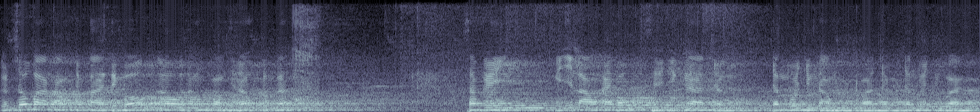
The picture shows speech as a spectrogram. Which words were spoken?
Đứng số 30 trọng tài tuyên bố Âu thắng vòng thi đấu chung kết. Sau khi nghỉ giải lao 2 phút sẽ diễn ra trận tranh huy chương đồng và trận tranh huy chương vàng.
